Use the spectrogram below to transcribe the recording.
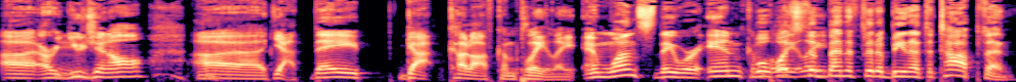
uh, or Hmm. Eugenol, uh, yeah, they got cut off completely. And once they were in completely, well, what's the benefit of being at the top then?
